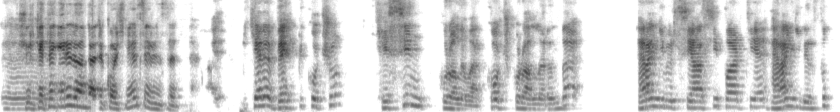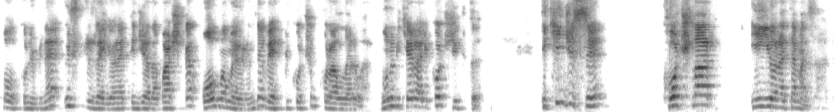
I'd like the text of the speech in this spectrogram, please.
e, Şirkete geri döndü Ali Koç. Niye sevinsin? bir kere Vehbi Koç'un kesin kuralı var. Koç kurallarında herhangi bir siyasi partiye, herhangi bir futbol kulübüne üst düzey yönetici ya da başkan olmama yönünde Vehbi Koç'un kuralları var. Bunu bir kere Ali Koç yıktı. İkincisi koçlar iyi yönetemez abi.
